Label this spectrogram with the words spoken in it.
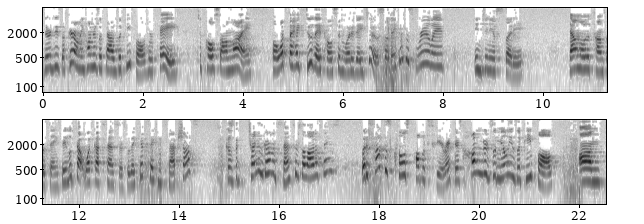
there are these apparently hundreds of thousands of people who are paid to post online. But what the heck do they post and what do they do? So they did this really ingenious study downloaded tons of things. They looked at what got censored. So they kept taking snapshots because the Chinese government censors a lot of things. But it's not this closed public sphere, right? There's hundreds of millions of people on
